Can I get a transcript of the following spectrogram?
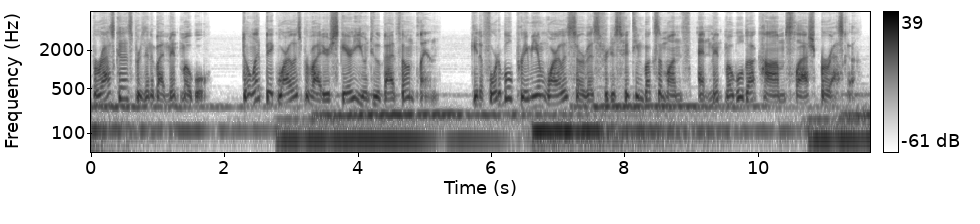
Borrasca is presented by Mint Mobile. Don't let big wireless providers scare you into a bad phone plan. Get affordable premium wireless service for just 15 bucks a month at mintmobile.com slash Borrasca.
